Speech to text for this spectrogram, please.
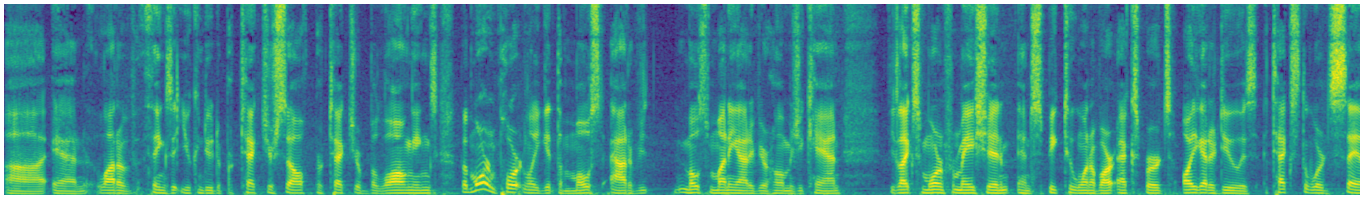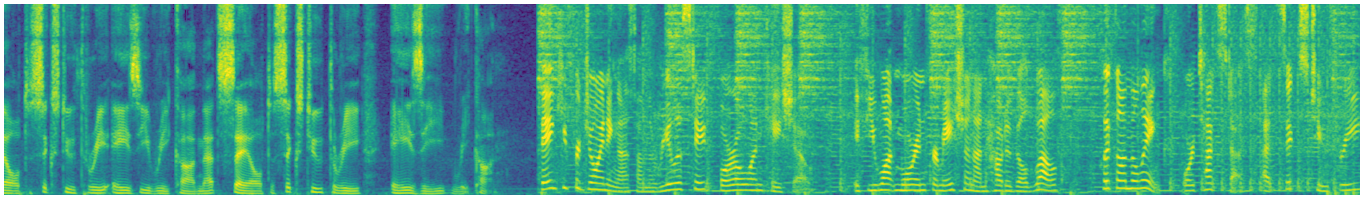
uh, and a lot of things that you can do to protect yourself, protect your belongings, but more importantly, get the most out of most money out of your home as you can. If you'd like some more information and speak to one of our experts, all you got to do is text the word sale to 623 AZ Recon. That's sale to 623 AZ Recon. Thank you for joining us on the Real Estate 401k Show. If you want more information on how to build wealth, click on the link or text us at 623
